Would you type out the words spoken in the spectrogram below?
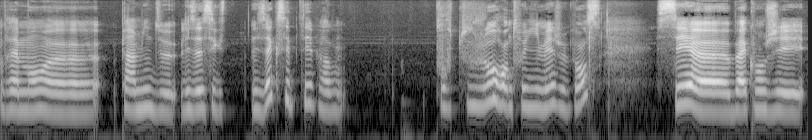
vraiment permis de les, les accepter pardon, pour toujours, entre guillemets, je pense, c'est euh, bah, quand j'ai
